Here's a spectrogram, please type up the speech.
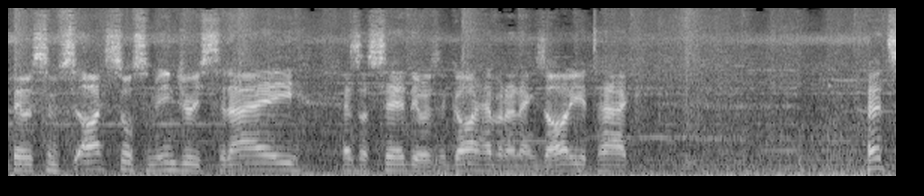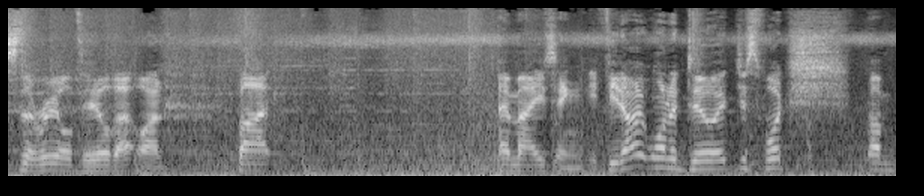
There was some, I saw some injuries today. As I said, there was a guy having an anxiety attack. That's the real deal, that one. But amazing. If you don't want to do it, just watch, um,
